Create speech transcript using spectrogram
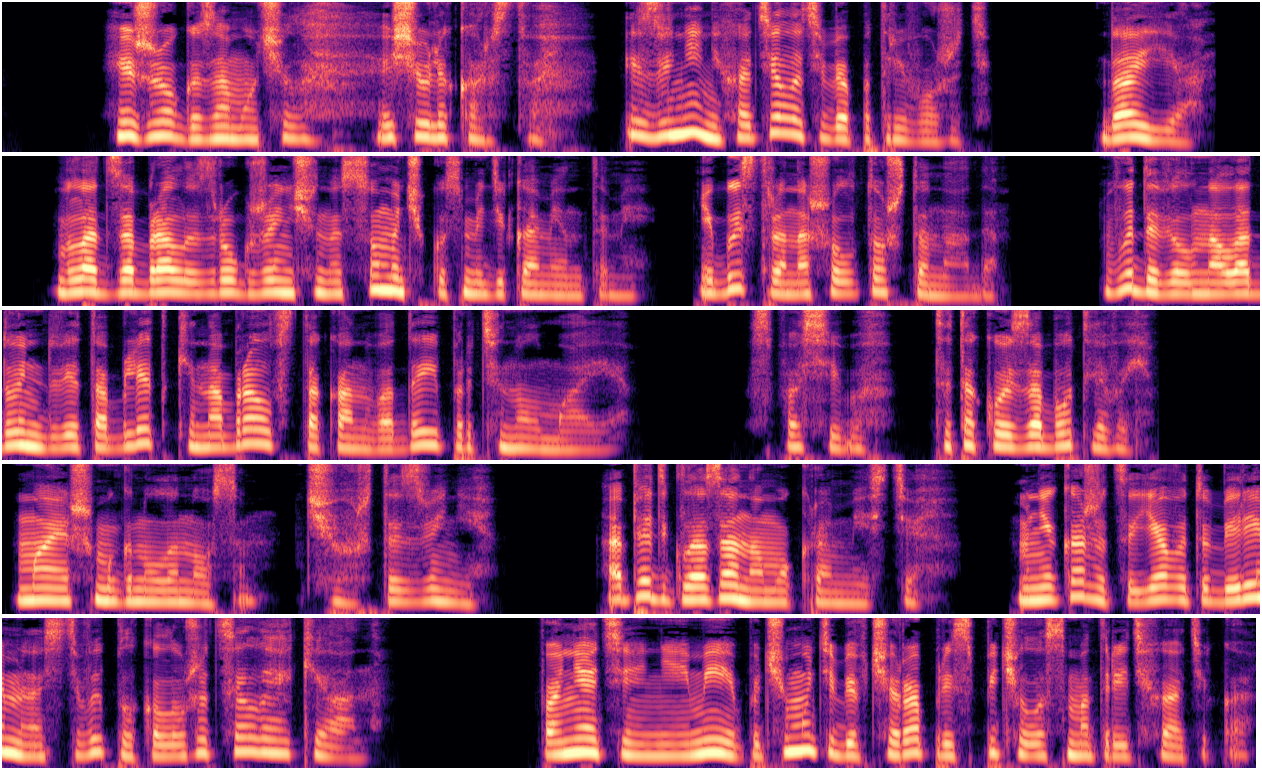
«Изжога замучила. Ищу лекарства. Извини, не хотела тебя потревожить». «Да я». Влад забрал из рук женщины сумочку с медикаментами и быстро нашел то, что надо. Выдавил на ладонь две таблетки, набрал в стакан воды и протянул Майе. «Спасибо. Ты такой заботливый». Майя шмыгнула носом. «Чёрт, извини. Опять глаза на мокром месте. Мне кажется, я в эту беременность выплакала уже целый океан. Понятия не имею, почему тебе вчера приспичило смотреть хатика.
